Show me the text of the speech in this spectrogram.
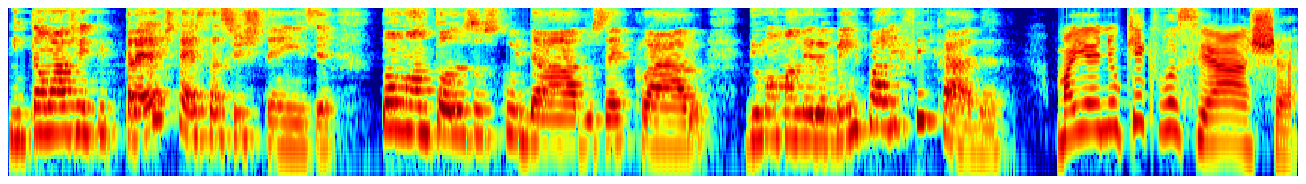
Então a gente presta essa assistência, tomando todos os cuidados, é claro, de uma maneira bem qualificada. Maiane, o que, que você acha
